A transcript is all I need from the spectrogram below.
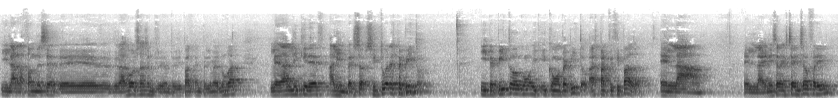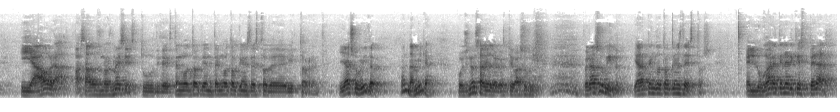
y la razón de ser de, las bolsas, en, primer lugar, le da liquidez al inversor. Si tú eres Pepito y Pepito y como Pepito has participado en la, en la Initial Exchange Offering y ahora, pasados unos meses, tú dices, tengo, token, tengo tokens de esto de BitTorrent y ha subido. Anda, mira, pues no sabía yo que esto iba a subir, pero ha subido y ahora tengo tokens de estos. En lugar de tener que esperar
